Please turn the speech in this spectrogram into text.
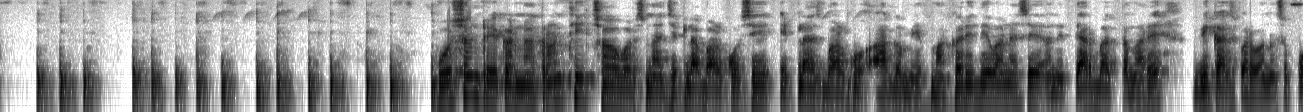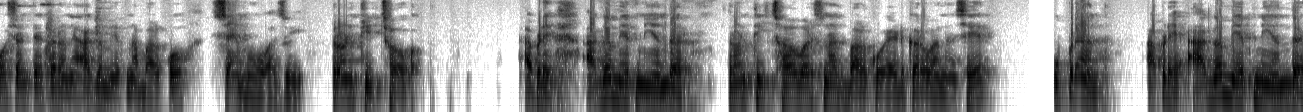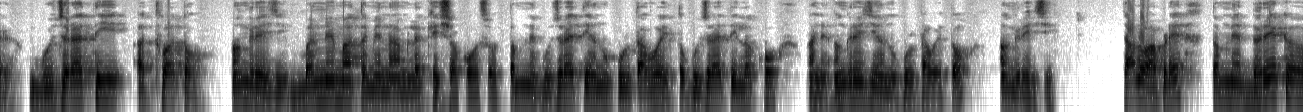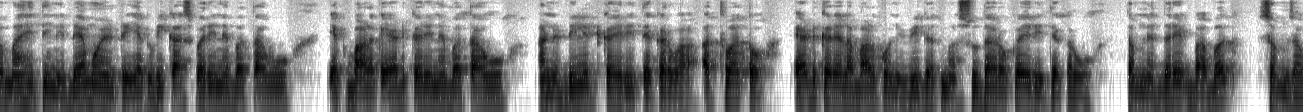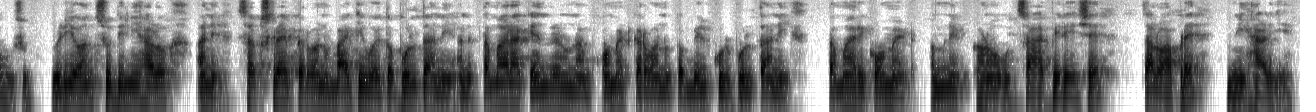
પોષણ ટ્રેકરના ત્રણથી છ વર્ષના જેટલા બાળકો છે, એટલા જ બાળકો આગમ એપમાં કરી દેવાના છે અને ત્યારબાદ તમારે વિકાસ ભરવાનો છે. પોષણ ટ્રેકર અને આગમ એપના બાળકો સેમ હોવા જોઈએ. ત્રણથી છ આપણે આગમ એપની અંદર ત્રણથી છ વર્ષના જ બાળકો એડ કરવાના છે. ઉપરાંત આપણે આગમ એપની અંદર ગુજરાતી અથવા તો અંગ્રેજી બંનેમાં તમે નામ લખી શકો છો. તમને ગુજરાતી અનુકૂળતા હોય તો ગુજરાતી લખો અને અંગ્રેજી અનુકૂળતા હોય તો અંગ્રેજી. ચાલો આપણે તમને દરેક માહિતીની ડેમો એન્ટ્રી એક વિકાસ ભરીને બતાવવું, એક બાળક એડ કરીને બતાવવું અને ડિલીટ કઈ રીતે કરવા અથવા તો એડ કરેલા બાળકોની વિગતમાં સુધારો કઈ રીતે કરવો, તમને દરેક બાબત સમજાવું છું. વીડિયો અંત સુધી નિહાળો અને સબસ્ક્રાઇબ કરવાનું બાકી હોય તો ભૂલતા નહીં અને તમારા કેન્દ્રનું નામ કોમેન્ટ કરવાનું તો બિલકુલ ભૂલતા નહીં. તમારી કોમેન્ટ અમને ઘણો ઉત્સાહ આપી રહી છે. ચાલો આપણે નિહાળીએ.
